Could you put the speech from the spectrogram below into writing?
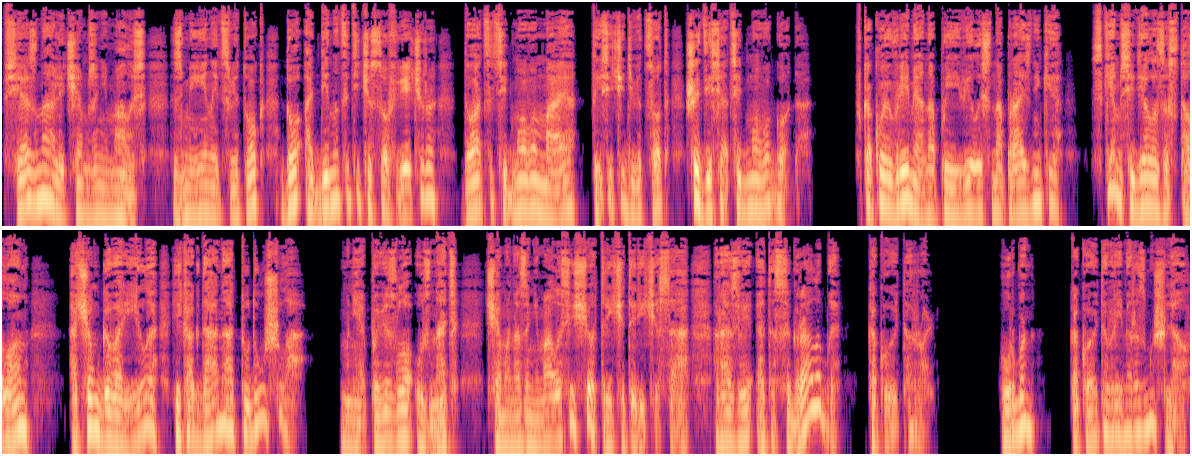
Все знали, чем занималась «Змеиный цветок» до одиннадцати часов вечера 27 мая 1967 года. В какое время она появилась на празднике, с кем сидела за столом, о чем говорила и когда она оттуда ушла. Мне повезло узнать, чем она занималась еще три-четыре часа. Разве это сыграло бы какую-то роль? Урбан какое-то время размышлял.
